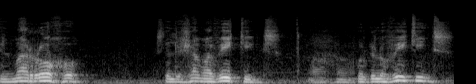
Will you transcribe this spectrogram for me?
el Mar Rojo se les llama vikings, porque los vikings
